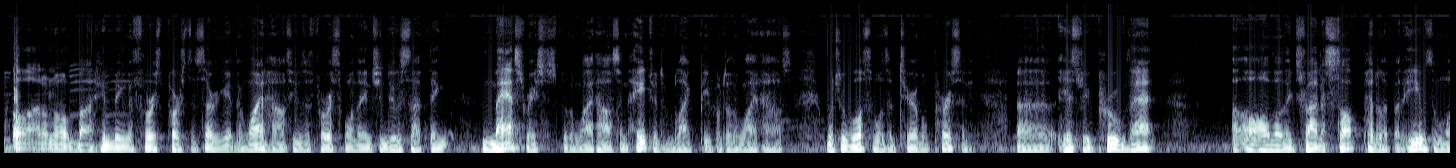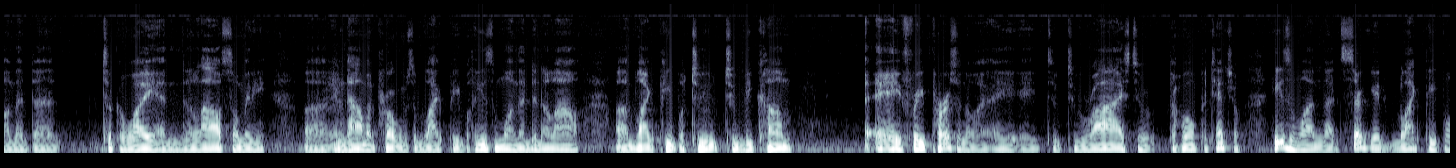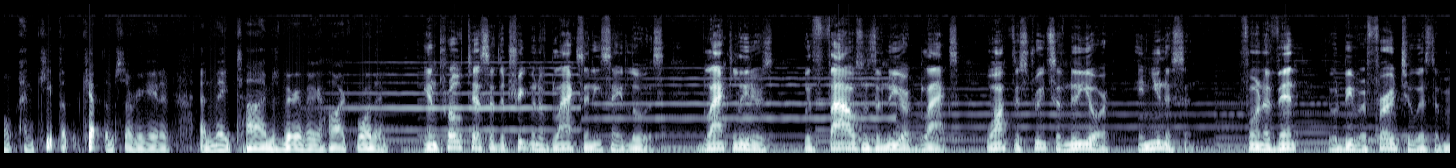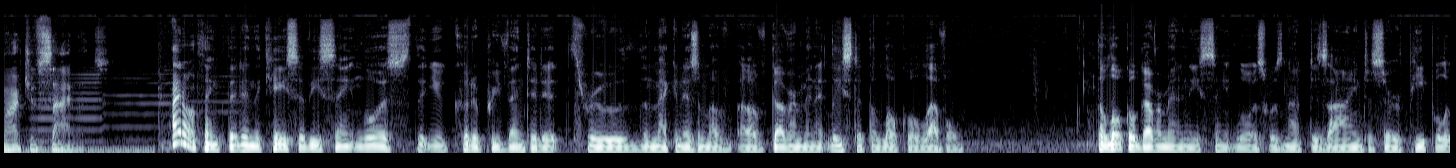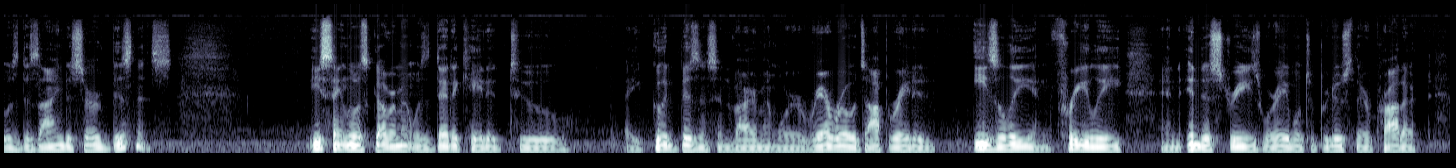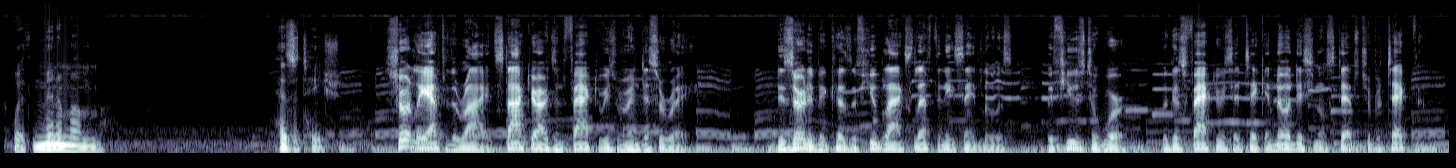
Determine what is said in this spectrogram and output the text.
Oh, I don't know about him being the first person to segregate the White House. He was the first one to introduce, I think, mass racism to the White House and hatred of black people to the White House. Woodrow Wilson was a terrible person. Uh, history proved that, uh, although they tried to soft pedal it, but he was the one that uh, took away and allowed so many uh, endowment programs to black people. He's the one that didn't allow uh, black people to, to become a, a free person or a, a, to, to rise to their whole potential. He's the one that segregated black people and keep them, kept them segregated and made times very, very hard for them. In protest of the treatment of blacks in East St. Louis, black leaders with thousands of New York blacks walked the streets of New York in unison for an event that would be referred to as the March of Silence. I don't think that in the case of East St. Louis that you could have prevented it through the mechanism of, of government, at least at the local level. The local government in East St. Louis was not designed to serve people, it was designed to serve business. East St. Louis government was dedicated to a good business environment where railroads operated easily and freely and industries were able to produce their product with minimum hesitation. Shortly after the riot, stockyards and factories were in disarray. Deserted because the few blacks left in East St. Louis refused to work because factories had taken no additional steps to protect them.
